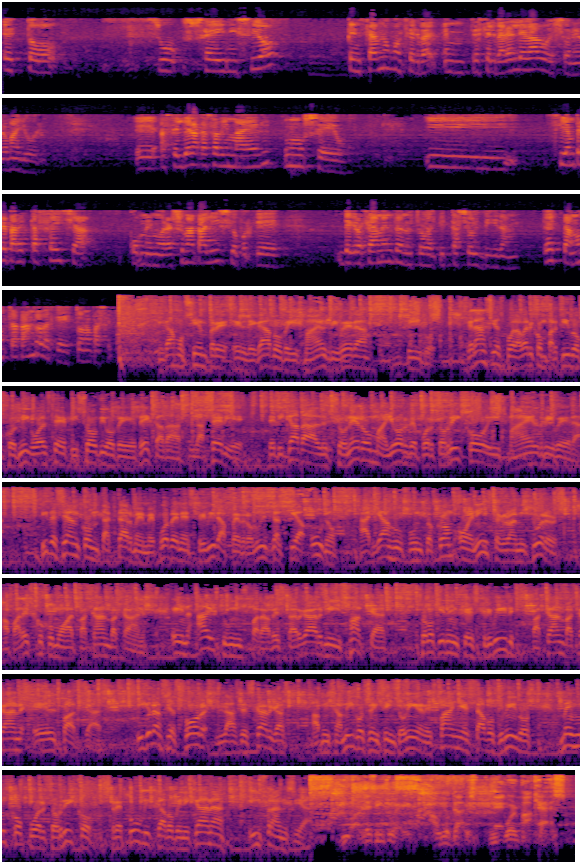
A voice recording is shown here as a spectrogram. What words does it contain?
esto se inició pensando en, conservar, en preservar el legado del sonero mayor. Eh, hacer de la casa de Ismael un museo. Y siempre para esta fecha conmemorar su natalicio porque desgraciadamente nuestros artistas se olvidan. Estamos tratando de que esto no pase con Sigamos siempre el legado de Ismael Rivera vivo. Gracias por haber compartido conmigo este episodio de Décadas, la serie dedicada al sonero mayor de Puerto Rico, Ismael Rivera. Si desean contactarme, me pueden escribir a Pedro Luis García 1 a yahoo.com o en Instagram y Twitter. Aparezco como Alpacán Bacán. En iTunes para descargar mis podcasts, solo tienen que escribir Bacán Bacán el podcast. Y gracias por las descargas a mis amigos en sintonía en España, Estados Unidos, México, Puerto Rico, República Dominicana y Francia. You are listening to Network podcast.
